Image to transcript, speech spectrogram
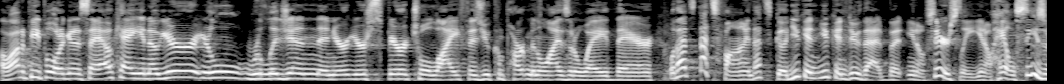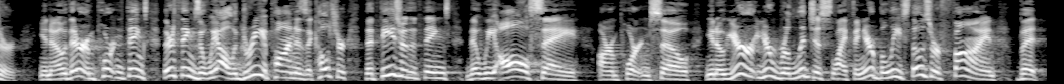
A lot of people are going to say, okay, you know, your, your little religion and your, your spiritual life as you compartmentalize it away there, well, that's, that's fine. That's good. You can, you can do that. But, you know, seriously, you know, hail Caesar. You know, there are important things. There are things that we all agree upon as a culture that these are the things that we all say are important. So, you know, your, your religious life and your beliefs, those are fine, but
